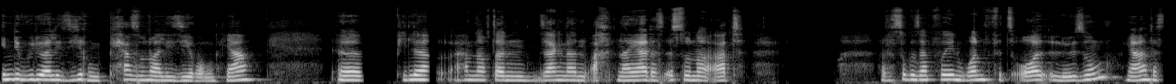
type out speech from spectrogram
Individualisierung, Personalisierung, ja. Äh, viele haben auch dann, sagen dann, ach, naja, das ist so eine Art was hast du gesagt vorhin, One-Fits-All-Lösung, ja, das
